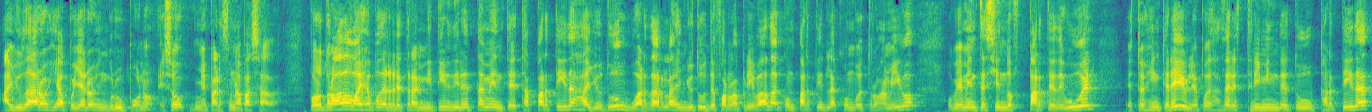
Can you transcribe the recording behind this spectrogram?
ayudaros y apoyaros en grupo, ¿no? Eso me parece una pasada. Por otro lado, vais a poder retransmitir directamente estas partidas a YouTube, guardarlas en YouTube de forma privada, compartirlas con vuestros amigos, obviamente siendo parte de Google, esto es increíble, puedes hacer streaming de tus partidas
